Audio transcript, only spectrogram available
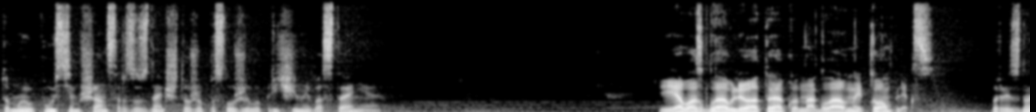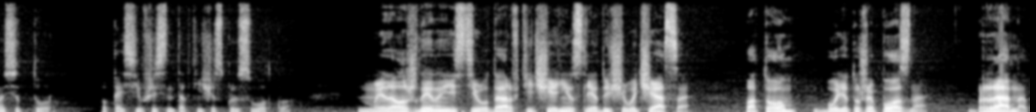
то мы упустим шанс разузнать, что же послужило причиной восстания. «Я возглавлю атаку на главный комплекс», — произносит Тур покосившись на тактическую сводку. «Мы должны нанести удар в течение следующего часа. Потом будет уже поздно. Браннет,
